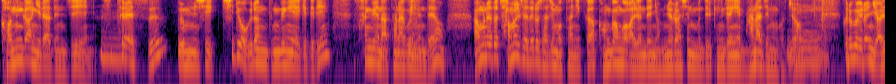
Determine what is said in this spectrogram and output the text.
건강이라든지 음. 스트레스, 음식, 치료 이런 등등의 얘기들이 상위에 나타나고 있는데요. 아무래도 잠을 제대로 자지 못하니까 건강과 관련된 염려를 하시는 분들이 굉장히 많아지는 거죠. 네. 그리고 이런 열,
